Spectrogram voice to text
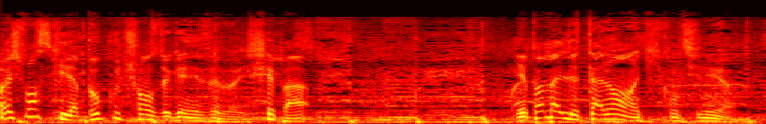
Ouais, je pense qu'il a beaucoup de chances de gagner The Voice. Je sais pas. Il y a pas mal de talents hein, qui continuent. hein.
